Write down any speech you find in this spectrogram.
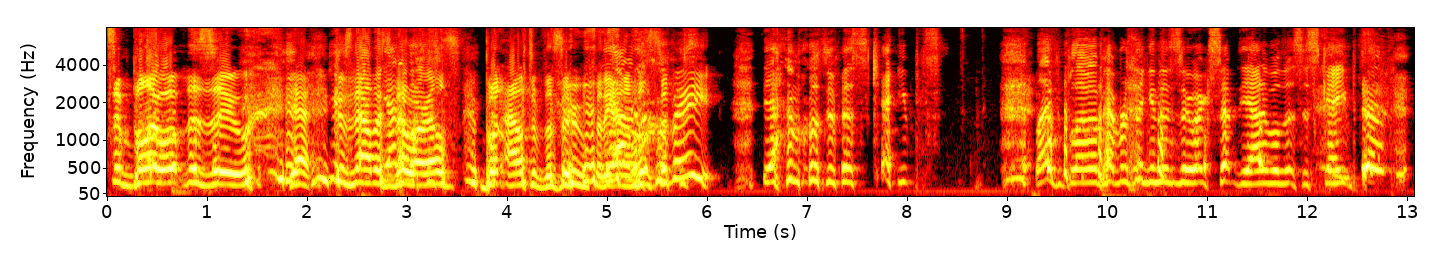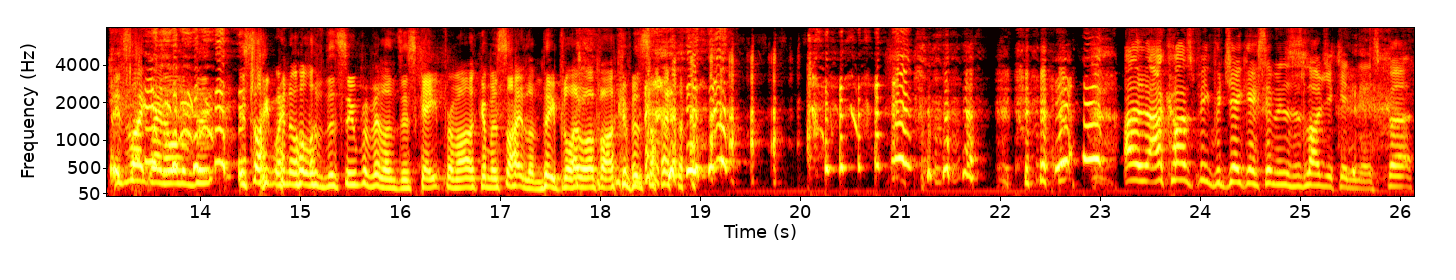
to blow up the zoo. yeah, because now there's the nowhere animals- else but out of the zoo for the The animals to be. the animals have escaped. Let's blow up everything in the zoo except the animal that's escaped. It's like when all of the it's like when all of the supervillains escape from Arkham Asylum, they blow up Arkham Asylum. I, I can't speak for J.K. Simmons' logic in this, but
